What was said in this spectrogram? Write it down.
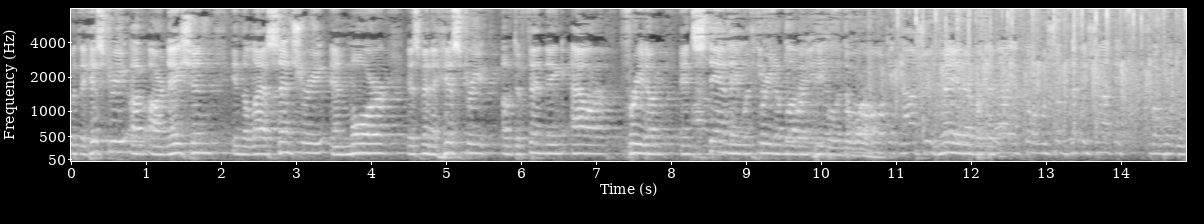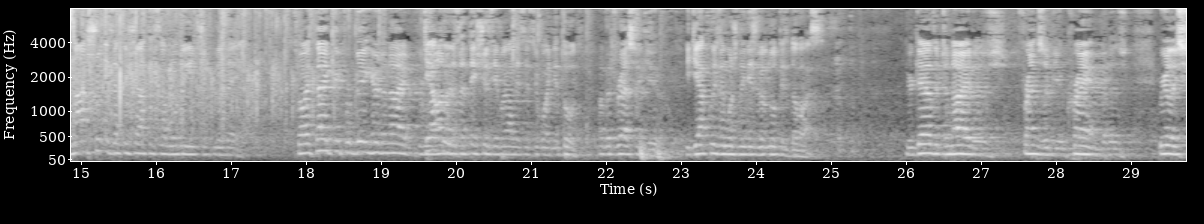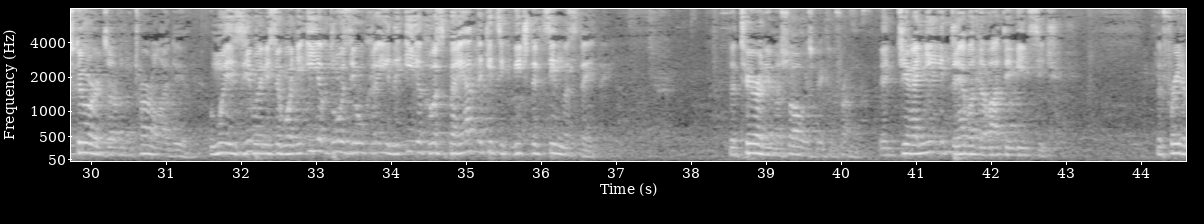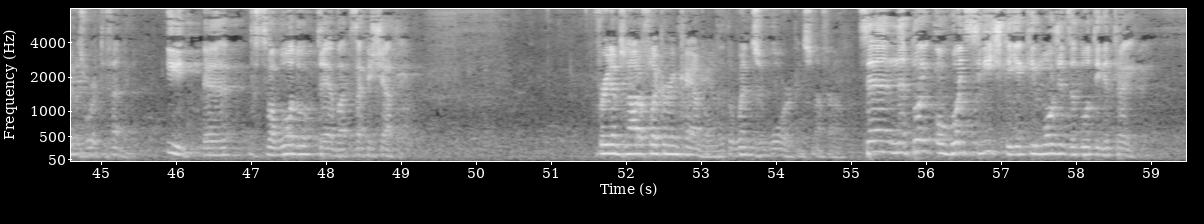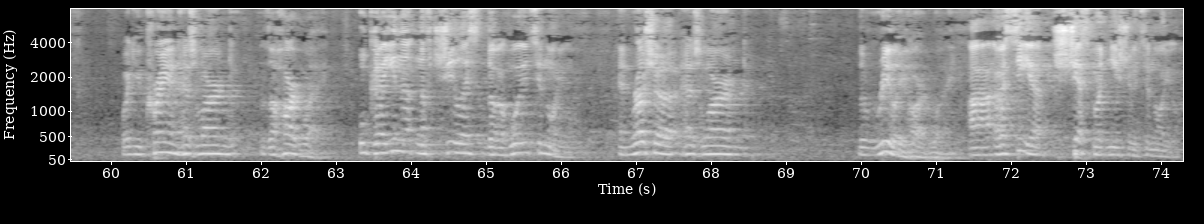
But the history of our nation in the last century and more has been a history of defending our freedom and standing with freedom-loving people in the Історія world. років нашої May it ever be. полягає в тому, щоб захищати свободу нашу і захищати свободу інших людей. So I thank you for being here tonight, for the Дякую honor за те, що зібралися сьогодні тут. of addressing you. І дякую за можливість звернутися до вас. You're gathered tonight as friends of Ukraine, but as really stewards of an eternal idea. Ми зібрані сьогодні і як друзі України, і як розпорядники цих вічних цінностей. That tyranny must always be confronted. Е, Тиранії треба давати відсіч. That freedom is worth defending. І е, свободу треба захищати. Freedom's not a flickering candle that the winds of war can snuff out. Це не той огонь свічки, який можуть задути вітри. What Ukraine has learned the hard way, Україна навчилась дорогою ціною, and Russia has learned the really hard way. А Росія ще складнішою ціною,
